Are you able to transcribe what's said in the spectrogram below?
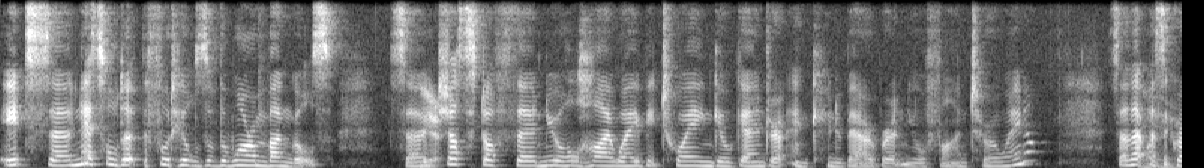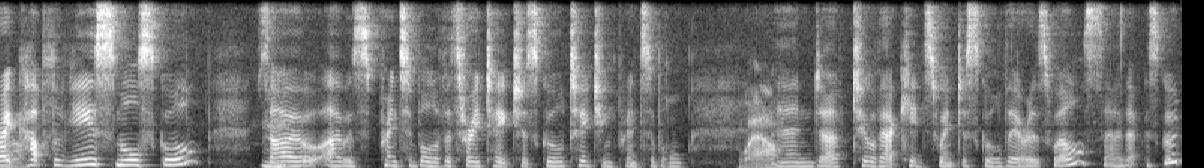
It's uh, nestled at the foothills of the Warrumbungles. So Yeah. just off the Newell Highway between Gilgandra and Coonabarabran, you'll find Tooraweenah. So that was a great couple of years, small school. So I was principal of a three teacher school, teaching principal, Wow. and uh, two of our kids went to school there as well. So that was good.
